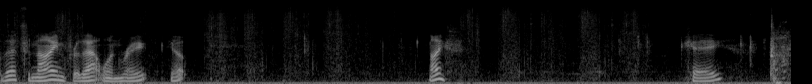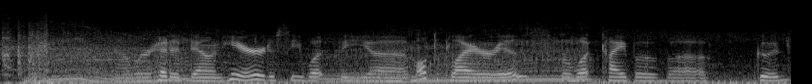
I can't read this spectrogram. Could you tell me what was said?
That's nine for that one, right? Yep. Nice. Okay. Now we're headed down here to see what the uh, multiplier is for what type of uh, goods.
